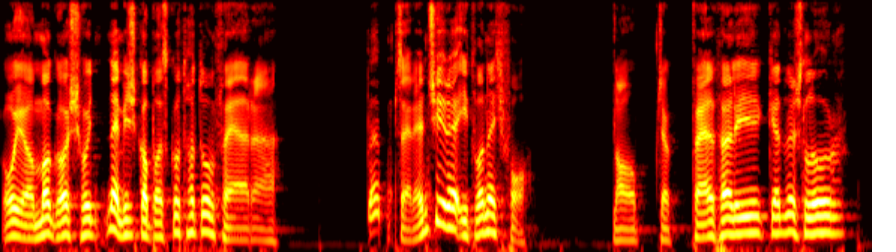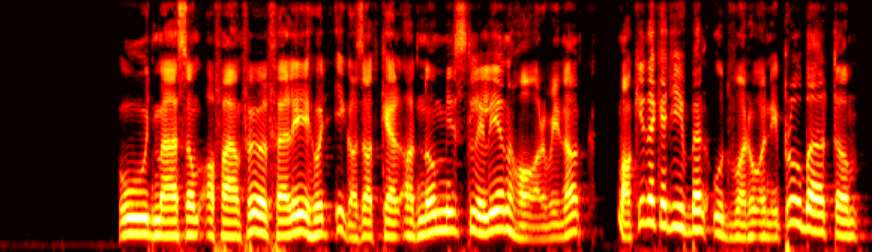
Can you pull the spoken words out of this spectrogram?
Olyan magas, hogy nem is kapaszkodhatom fel rá. De szerencsére itt van egy fa. Na, csak felfelé, kedves lor. Úgy mászom a fán fölfelé, hogy igazat kell adnom Miss Lillian Harvinak, akinek egy évben udvarolni próbáltam,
